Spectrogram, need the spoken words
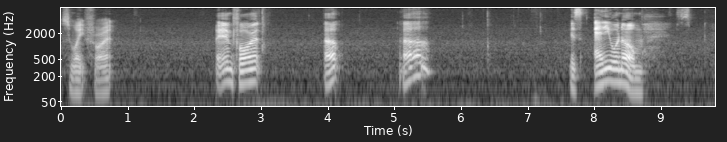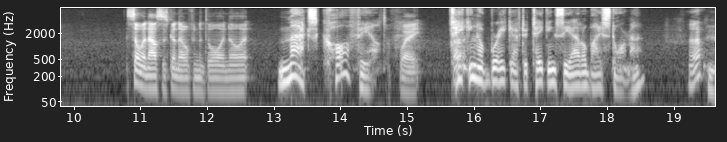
Let's wait for it. in for it. Oh. Oh. Is anyone home? Someone else is going to open the door, I know it. Max Caulfield. Wait. Taking a break after taking Seattle by storm, huh? Huh? Hmm.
